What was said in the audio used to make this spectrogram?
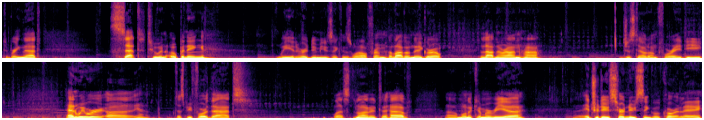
to bring that set to an opening, we had heard new music as well from Helado Negro, La Naranja, just out on 4AD. And we were, uh, yeah, just before that, blessed and honored to have uh, Monica Maria introduce her new single, Córrele.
